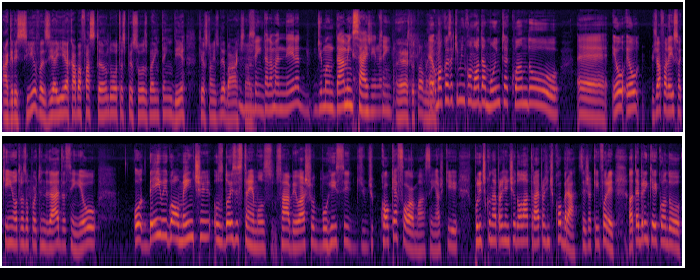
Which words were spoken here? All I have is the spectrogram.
agressivas, e aí acaba afastando outras pessoas para entender questões do debate, uhum. sabe? Sim. Tá na maneira de mandar mensagem, né? Sim. É, totalmente. É, uma coisa que me incomoda muito é quando... É, eu, eu já falei isso aqui em outras oportunidades, assim, eu odeio igualmente os dois extremos, sabe? Eu acho burrice de, de, qualquer forma, assim. Acho que político não é pra gente idolatrar, é pra gente cobrar, seja quem for ele. Eu até brinquei quando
